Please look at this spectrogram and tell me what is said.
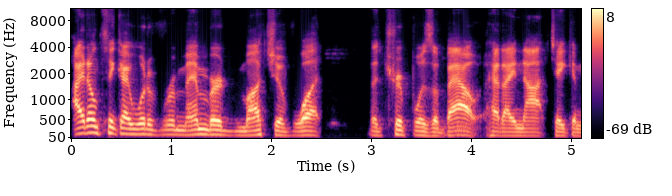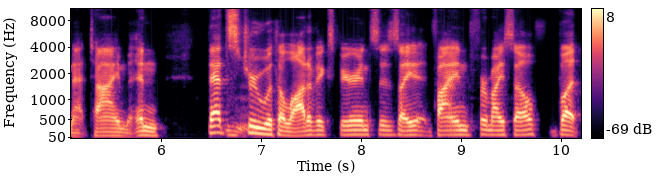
I don't think I would have remembered much of what the trip was about had I not taken that time. And that's Mhm. true with a lot of experiences I find for myself. But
